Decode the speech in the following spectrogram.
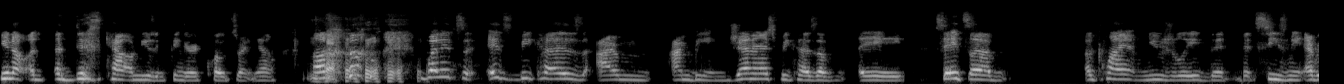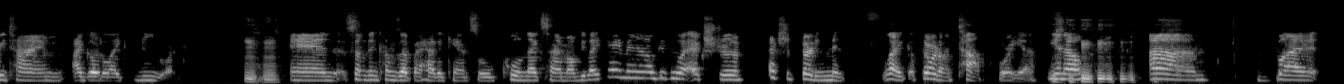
you know a, a discount. I'm using finger quotes right now, uh, but it's it's because I'm I'm being generous because of a say it's a a client usually that that sees me every time I go to like New York Mm-hmm. and something comes up I had to cancel. Cool. Next time I'll be like, hey man, I'll give you an extra extra 30 minutes. Like throw it on top for you you know? Um but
